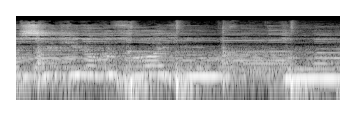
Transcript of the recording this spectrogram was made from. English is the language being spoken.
I sit here before you, you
